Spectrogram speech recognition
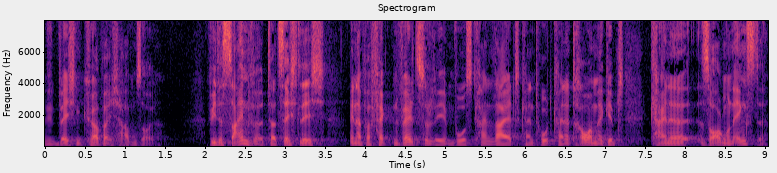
welchen Körper ich haben soll, wie das sein wird, tatsächlich in einer perfekten Welt zu leben, wo es kein Leid, kein Tod, keine Trauer mehr gibt, keine Sorgen und Ängste,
